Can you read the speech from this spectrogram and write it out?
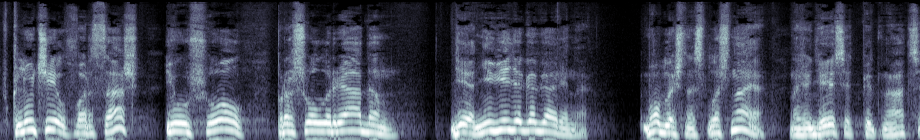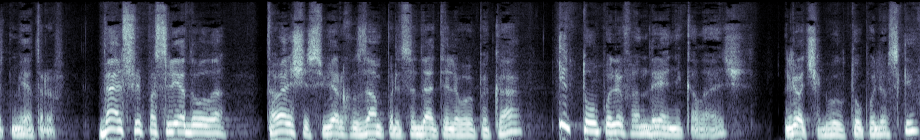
включил форсаж и ушел, прошел рядом, где, не видя Гагарина. Облачность сплошная, значит, 10-15 метров. Дальше последовало товарищи сверху, зампредседателя ВПК и Туполев Андрей Николаевич. Летчик был Туполевский.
